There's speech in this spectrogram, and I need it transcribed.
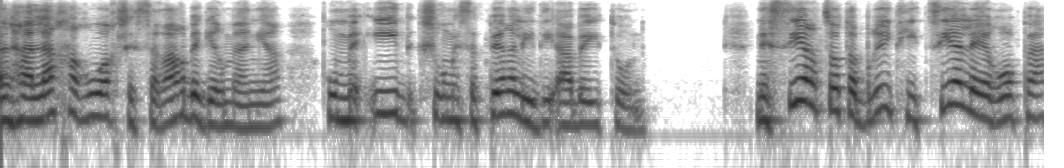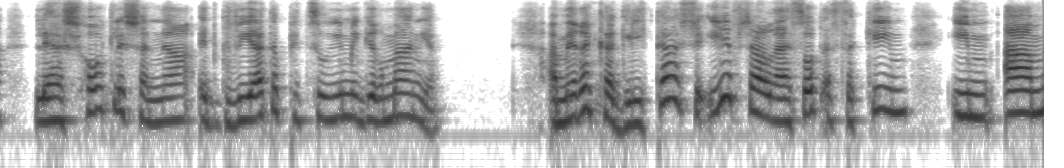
על הלך הרוח ששרר בגרמניה, הוא מעיד כשהוא מספר על ידיעה בעיתון. נשיא ארצות הברית הציע לאירופה להשהות לשנה את גביית הפיצויים מגרמניה. אמריקה גילתה שאי אפשר לעשות עסקים עם עם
